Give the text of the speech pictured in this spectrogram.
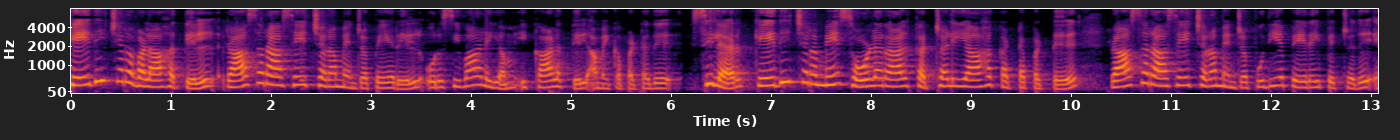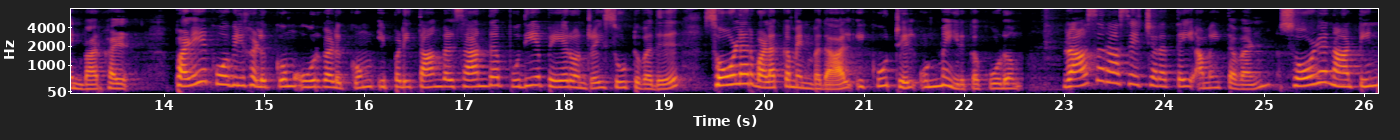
கேதீச்சர வளாகத்தில் ராசராசேச்சரம் என்ற பெயரில் ஒரு சிவாலயம் இக்காலத்தில் அமைக்கப்பட்டது. சிலர் கேதீச்சரமே சோழரால் கற்றளியாக கட்டப்பட்டு ராசராசேச்சரம் என்ற புதிய பெயரை பெற்றது என்பார்கள். பழைய கோவில்களுக்கும் ஊர்களுக்கும் இப்படி தாங்கள் சார்ந்த புதிய பெயரொன்றை சூட்டுவது சோழர் வழக்கம் என்பதால் இக்கூற்றில் உண்மை இருக்கக்கூடும். ராசராசேச்சரத்தை அமைத்தவன் சோழ நாட்டின்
